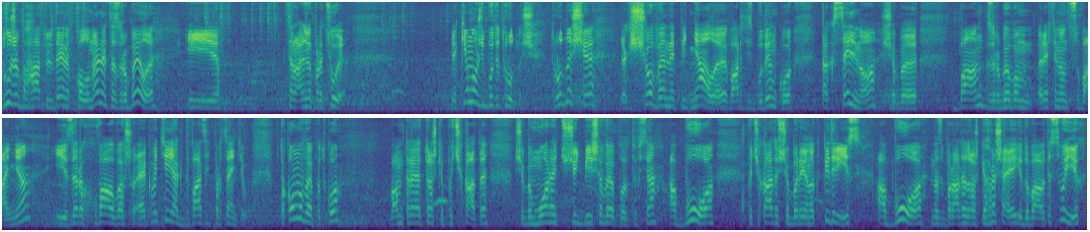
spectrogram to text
дуже багато людей навколо мене це зробили, і це реально працює. Які можуть бути труднощі? Труднощі, якщо ви не підняли вартість будинку так сильно, щоб банк зробив вам рефінансування і зарахував вашу еквіті як 20%. В такому випадку вам треба трошки почекати, щоб море чуть більше виплатився, або почекати, щоб ринок підріс, або назбирати трошки грошей і додати своїх,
